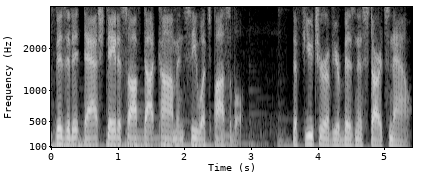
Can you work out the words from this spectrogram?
Visit it-datasoft.com and see what's possible. The future of your business starts now.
